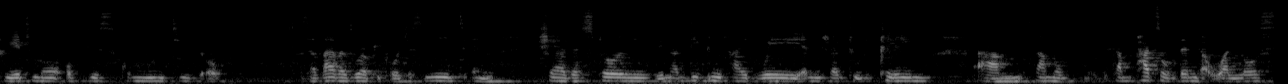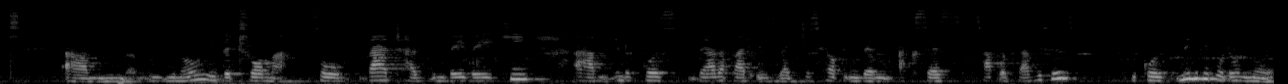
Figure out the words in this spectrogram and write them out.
create more of these communities of survivors where people just meet and share their stories in a dignified way and try to reclaim um, some of some parts of them that were lost, um, you know, with the trauma. So that has been very, very key. Um, and of course, the other part is like just helping them access support services because many people don't know.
